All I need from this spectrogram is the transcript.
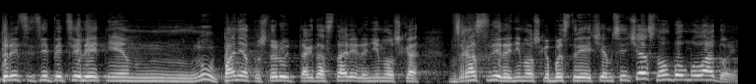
35-летний. Ну, понятно, что люди тогда старели немножко, взрослели немножко быстрее, чем сейчас, но он был молодой.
